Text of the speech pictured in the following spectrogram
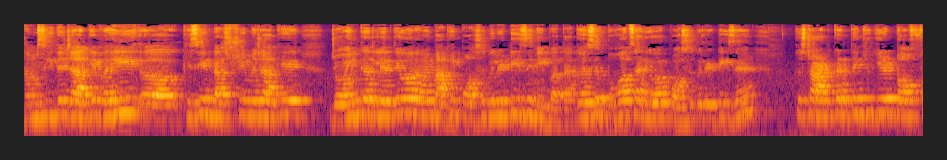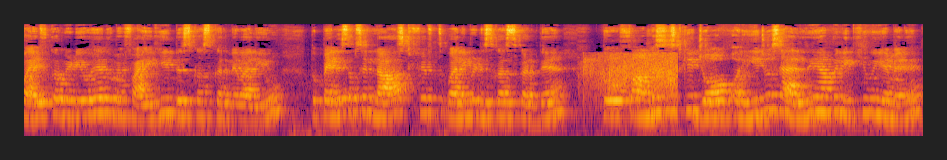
हम सीधे जाके वही आ, किसी इंडस्ट्री में जाके ज्वाइन कर लेते हैं और हमें बाकी पॉसिबिलिटीज ही नहीं पता। तो ऐसे बहुत सारी और पॉसिबिलिटीज हैं। तो स्टार्ट करते हैं क्योंकि ये टॉप फाइव का वीडियो है तो मैं फाइव ही डिस्कस करने वाली हूँ। तो पहले सबसे लास्ट फिफ्थ वाली में डिस्कस करते हैं। तो फार्मासिस्ट की जॉब और ये जो सैलरी यहाँ पे लिखी हुई है मैंने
